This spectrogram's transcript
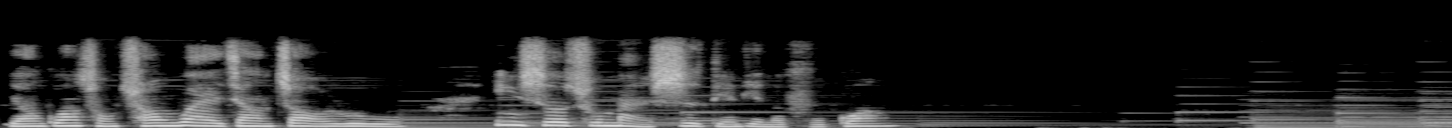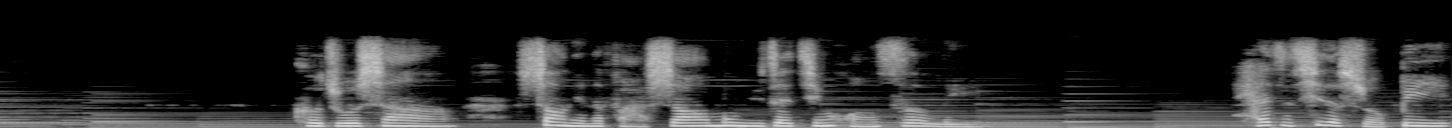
阳光从窗外这样照入，映射出满是点点的浮光。课桌上，少年的发梢沐浴在金黄色里，孩子气的手臂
